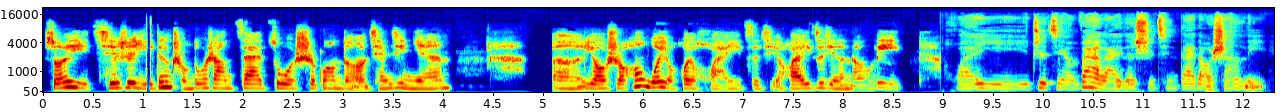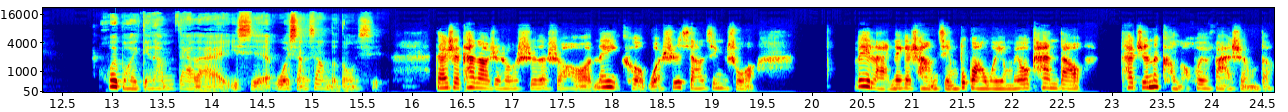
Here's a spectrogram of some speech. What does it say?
所以，其实一定程度上，在做时光的前几年，呃，有时候我也会怀疑自己，怀疑自己的能力，怀疑这件外来的事情带到山里。会不会给他们带来一些我想象的东西？但是看到这首诗的时候，那一刻我是相信说，未来那个场景，不管我有没有看到，它真的可能会发生的。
